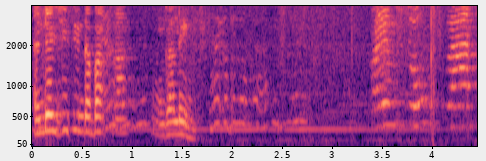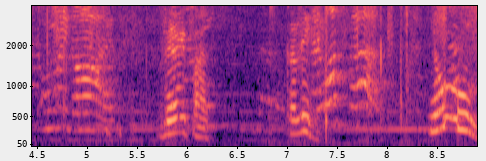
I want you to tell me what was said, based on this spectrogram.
And then she's in the box, ha? Ang galing. I am so fast. Oh my god. Very fast. Kali. I want fast. No.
